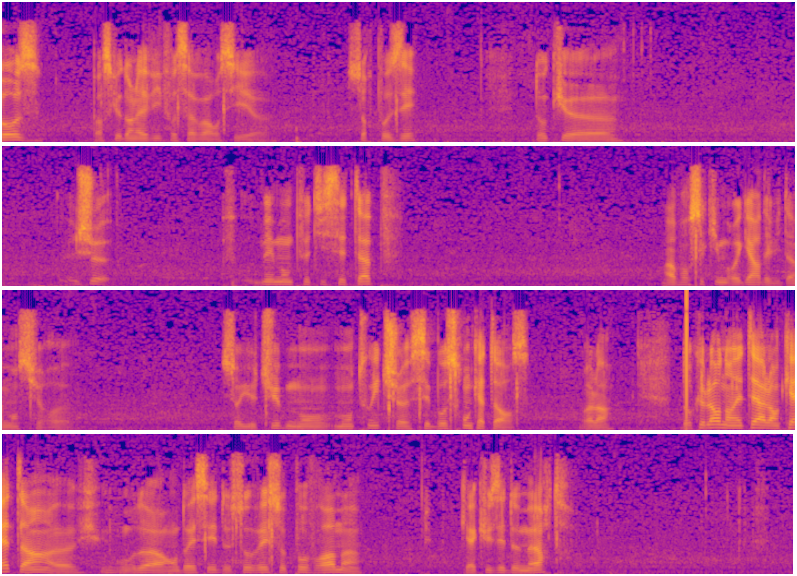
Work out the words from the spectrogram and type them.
pause. Parce que dans la vie, il faut savoir aussi euh, se reposer. Donc, euh, je mets mon petit setup. Alors pour ceux qui me regardent évidemment sur euh, sur YouTube, mon, mon Twitch c'est Bosseron14. Voilà. Donc là on en était à l'enquête. hein, on, doit, on doit essayer de sauver ce pauvre homme qui est accusé de meurtre.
